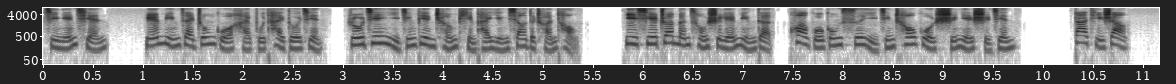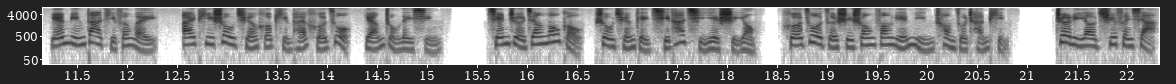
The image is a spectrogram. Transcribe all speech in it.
几年前联名在中国还不太多见，如今已经变成品牌营销的传统。一些专门从事联名的跨国公司已经超过十年时间。大体上，联名大体分为 IP 授权和品牌合作两种类型。前者将 logo 授权给其他企业使用，合作则是双方联名创作产品。这里要区分下，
